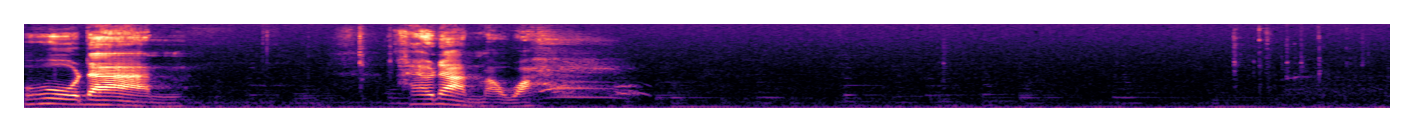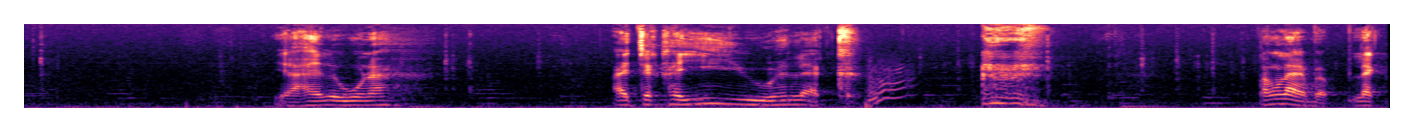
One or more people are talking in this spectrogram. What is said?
โอ้โหด่านใครเอาด่านมาวะอย่าให้รู้นะไอจะขยี้ยูให้แหลกต้องแหลกแบบแหลก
